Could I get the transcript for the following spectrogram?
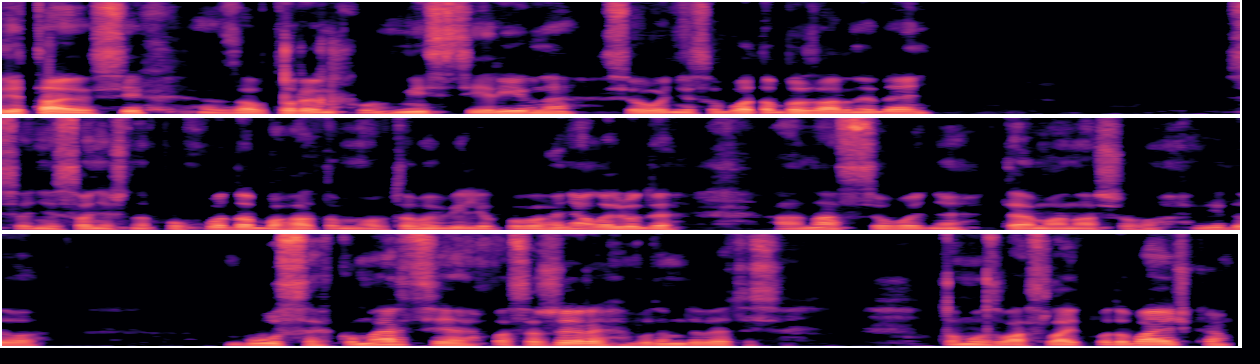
вітаю всіх з авторинку в місті Рівне. Сьогодні субота, базарний день. Сьогодні сонячна погода, багато автомобілів повиганяли люди. А нас сьогодні тема нашого відео буси, комерція, пасажири будемо дивитися. Тому з вас лайк, подобаєчка,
